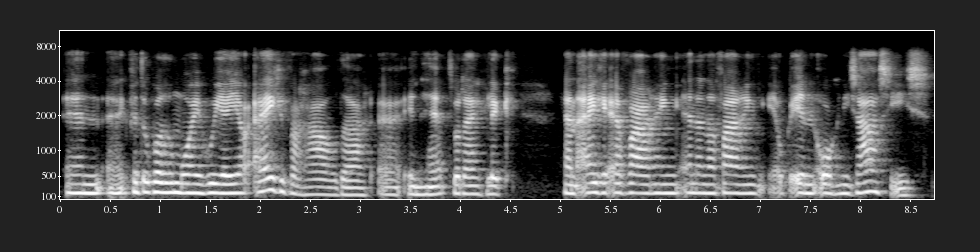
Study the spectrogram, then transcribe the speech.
en uh, ik vind het ook wel heel mooi hoe jij jouw eigen verhaal daarin uh, hebt. Wat eigenlijk ja, een eigen ervaring en een ervaring ook in organisaties.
